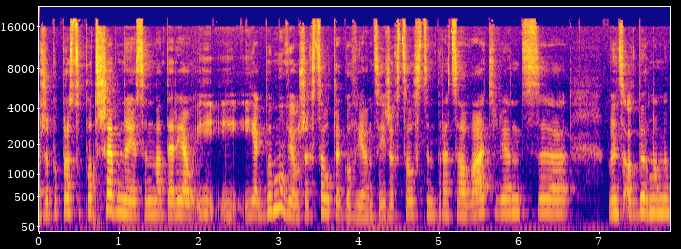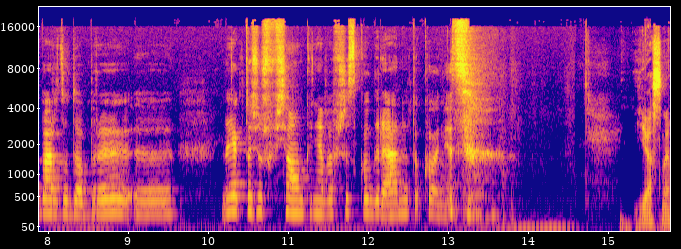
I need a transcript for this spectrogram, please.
że po prostu potrzebny jest ten materiał i, i, i jakby mówią, że chcą tego więcej, że chcą z tym pracować, więc, e, więc odbiór mamy bardzo dobry. E, no jak ktoś już wsiąknie we wszystko gra, no to koniec. Jasne.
